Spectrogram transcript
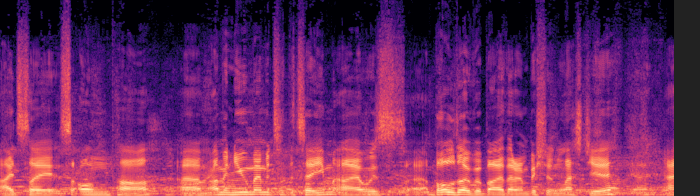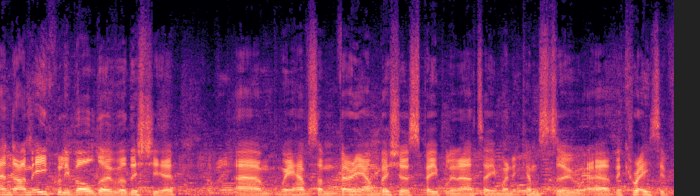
I'd say it's on par. Um, I'm a new member to the team. I was uh, bowled over by their ambition last year, and I'm equally bowled over this year. Um, we have some very ambitious people in our team when it comes to uh, the creative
